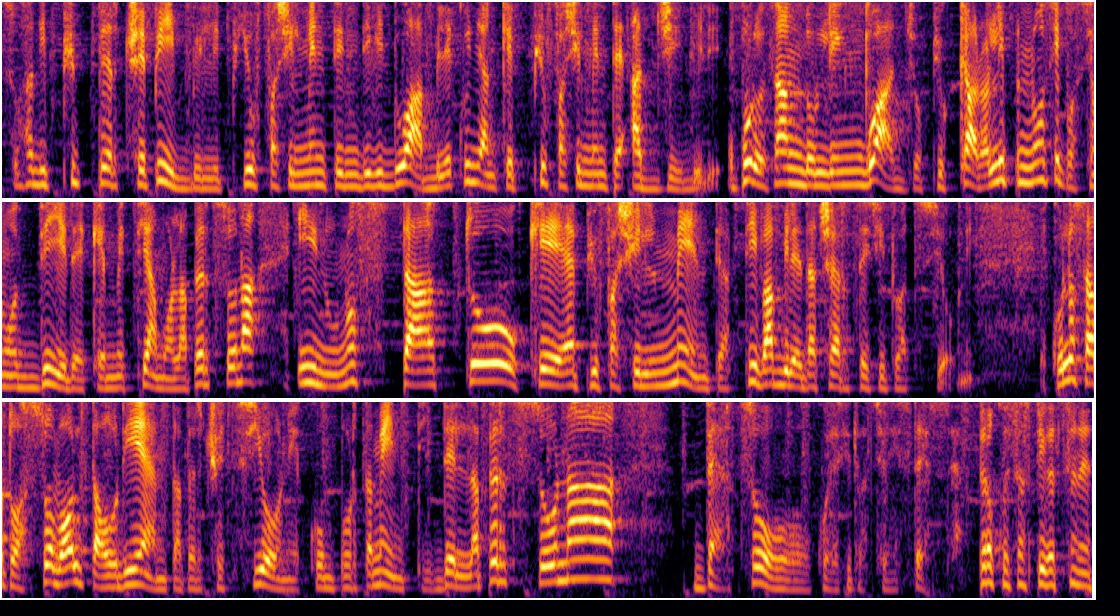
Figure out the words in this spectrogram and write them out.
sono stati più percepibili, più facilmente individuabili e quindi anche più facilmente agibili. Oppure usando un linguaggio più caro all'ipnosi possiamo dire che mettiamo la persona in uno stato che è più facilmente attivabile da certe situazioni e quello stato a sua volta orienta percezioni e comportamenti della persona verso quelle situazioni stesse. Però questa spiegazione è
